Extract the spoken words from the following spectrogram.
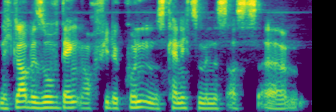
und ich glaube, so denken auch viele Kunden, das kenne ich zumindest aus ähm,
